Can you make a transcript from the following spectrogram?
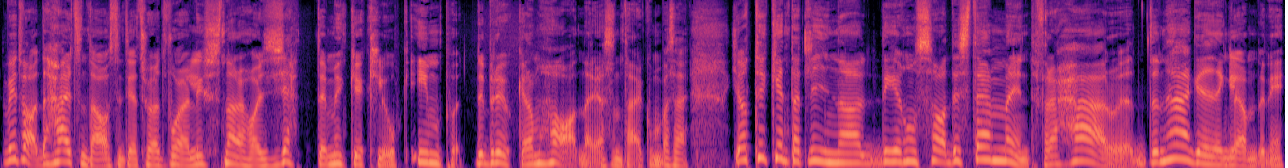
Vet du vad, det här är ett sånt här avsnitt jag tror att våra lyssnare har jättemycket klok input. Det brukar de ha när det är sånt här. Kommer bara så här jag tycker inte att Lina, det hon sa, det stämmer inte för det här och den här grejen glömde ni.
